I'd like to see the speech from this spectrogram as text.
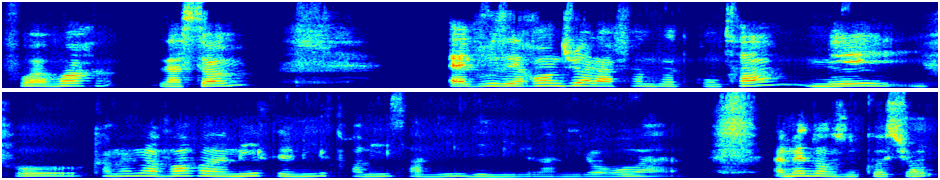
Il faut avoir la somme. Elle vous est rendue à la fin de votre contrat, mais il faut quand même avoir 1000, 2000, 3000, 5000, 10 000, 20 000 euros à, mettre dans une caution.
